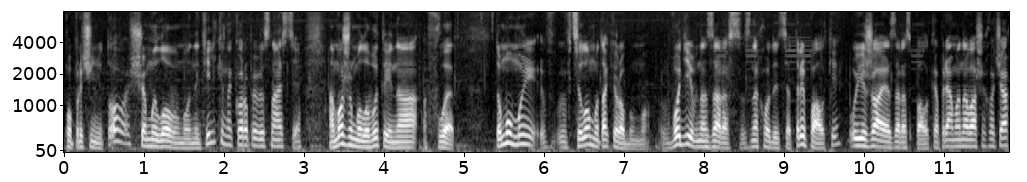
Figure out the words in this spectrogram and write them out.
по причині того, що ми ловимо не тільки на коропові снасті, а можемо ловити і на флет. Тому ми в- цілому так і робимо. В воді в нас зараз знаходиться три палки. Уїжджає зараз палка прямо на ваших очах.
